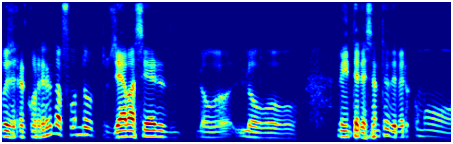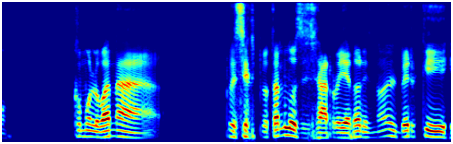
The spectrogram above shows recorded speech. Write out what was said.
pues, recorrerlo a fondo, pues, ya va a ser lo lo lo interesante de ver cómo cómo lo van a, pues, explotar los desarrolladores, ¿no? El ver qué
